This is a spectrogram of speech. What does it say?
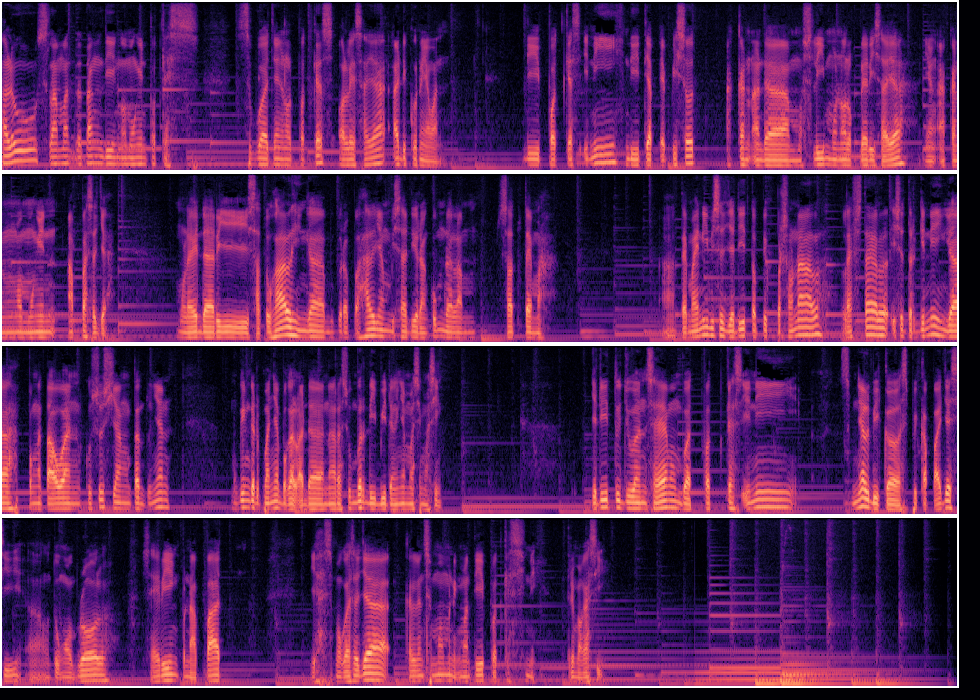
Halo, selamat datang di Ngomongin Podcast, sebuah channel podcast oleh saya Adi Kurniawan. Di podcast ini, di tiap episode akan ada mostly monolog dari saya yang akan ngomongin apa saja. Mulai dari satu hal hingga beberapa hal yang bisa dirangkum dalam satu tema. Nah, tema ini bisa jadi topik personal, lifestyle, isu terkini hingga pengetahuan khusus yang tentunya mungkin ke depannya bakal ada narasumber di bidangnya masing-masing. Jadi tujuan saya membuat podcast ini sebenarnya lebih ke speak up aja sih uh, untuk ngobrol, sharing pendapat. Ya semoga saja kalian semua menikmati podcast ini. Terima kasih.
